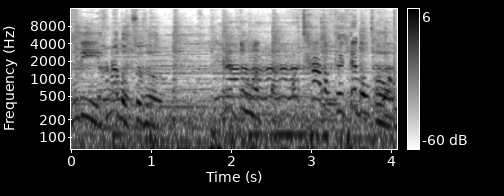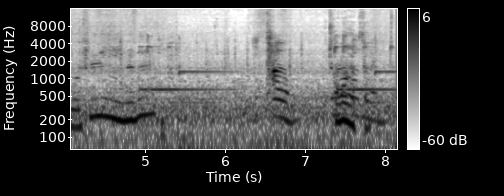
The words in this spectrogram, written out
물이 하나도 없어서 그랬던 것 같다. 차막 될 때도 없고. 어, 뭐 힐링이면은 이 다음. 왔다. 왼쪽.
